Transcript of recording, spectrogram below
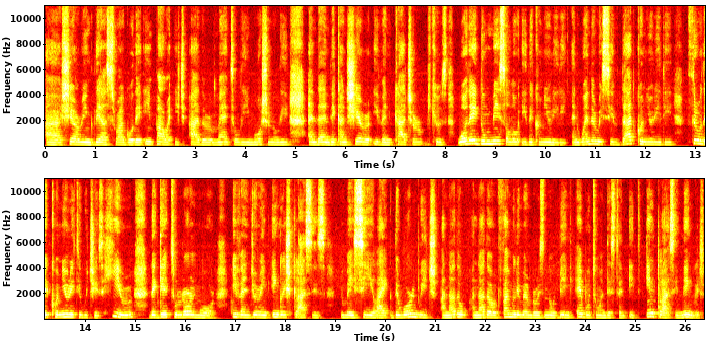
uh, sharing their struggle they empower each other mentally emotionally and then they can share even culture because what they do miss a lot is the community. And when they receive that community through the community which is here they get to learn more. Even during english classes you may see like the word which another another family member is not being able to understand it in class in english.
